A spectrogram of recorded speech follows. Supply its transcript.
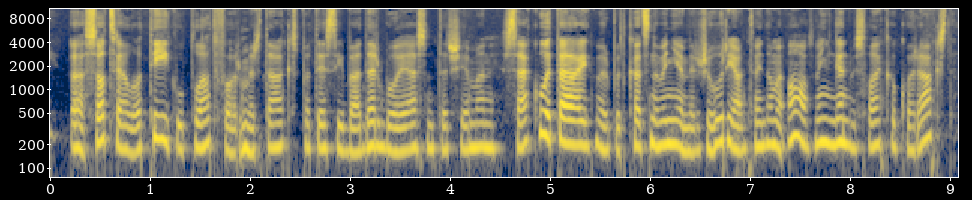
uh, sociālo tīklu platforma ir tā, kas patiesībā darbojas, un tad šie mani sekotāji, varbūt kāds no viņiem ir žūrijā, un viņi domā, oh, viņi gan visu laiku kaut ko raksta.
